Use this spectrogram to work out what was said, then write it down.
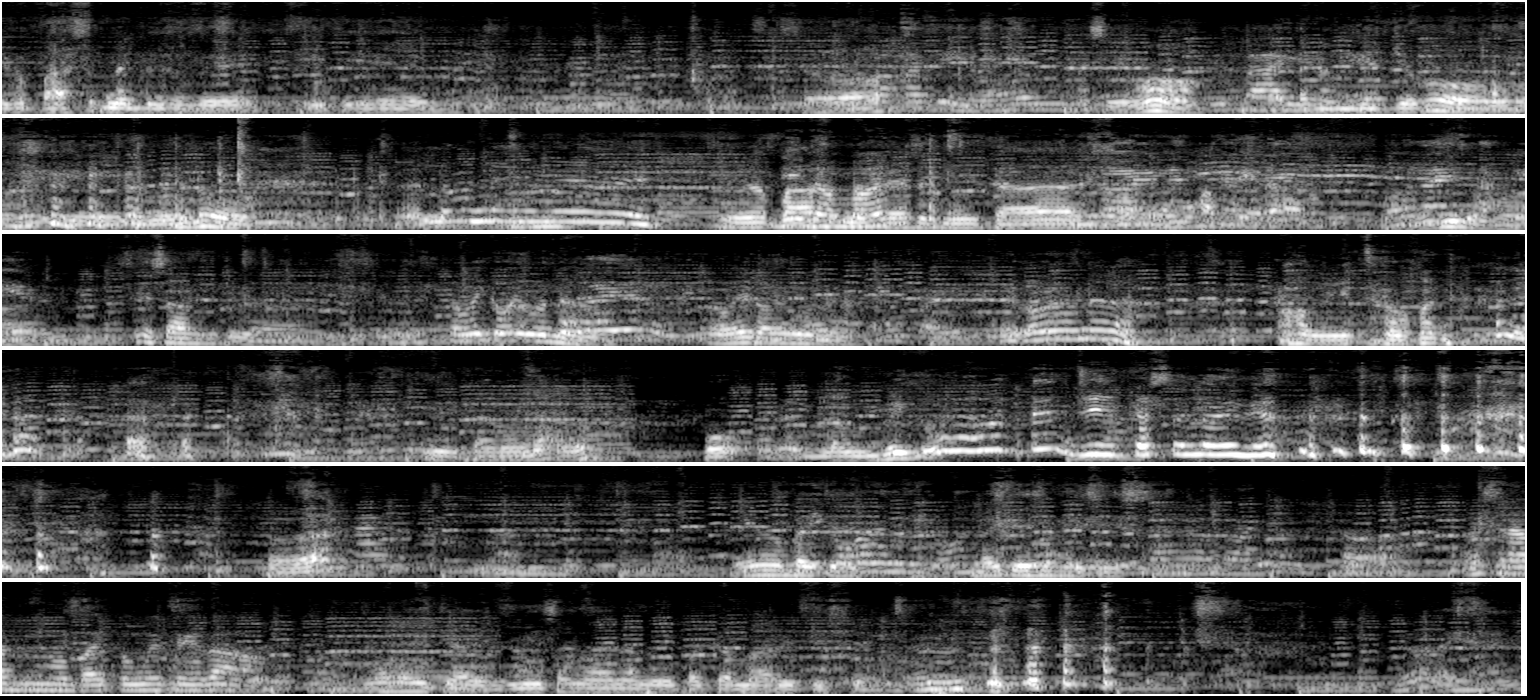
ipapasok na doon sa ATM. So, kasi mo, kata ng video ko, makikita ang ulo. Alam na yun eh. Ipapasok na kaya sa Gcash. Oh, hindi naman. Sinasabi ko lang. Kaway kaway mo na. Kaway kaway mo na. Kaway kaway mo na. Oh, kita mo na. kita mo na, oh. Po, naglambing. Oh, Gcash talaga. Diba? Hmm. Ayun, bye kayo. Bye kayo sa misis. Ah, Ang sinabi mo ba, pag may pera, oh. mabait kayo. Minsan nga lang may pagka-maritis yun. Wala yan.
